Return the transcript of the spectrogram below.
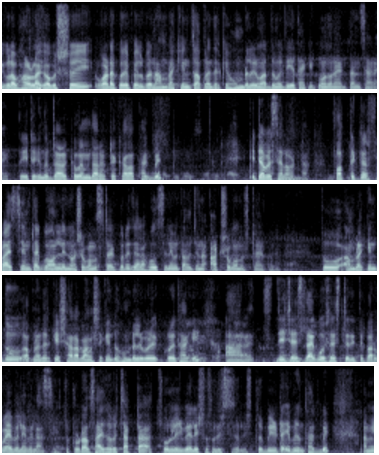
এগুলো ভালো লাগে অবশ্যই অর্ডার করে ফেলবেন। আমরা কিন্তু আপনাদেরকে হোম ডেলিভারির মাধ্যমে দিয়ে থাকি কোনো ধরনের অ্যাডভান্স ছাড়াই। তো এটা কিন্তু ডার্ক কালার মধ্যে আরেকটা কালার থাকবে। এটা হবে স্যালোয়ারটা প্রত্যেকটার প্রাইস সেম থাকবে অনলি নশো পঞ্চাশ টাকা করে, যারা হোলসেল নেবে তাদের জন্য আটশো পঞ্চাশ টাকা করে। তো আমরা কিন্তু আপনাদেরকে সারা বাংলাদেশে কিন্তু হোম ডেলিভারি করে থাকি। আর যে সাইজ লাগবে ওই সাইজটা দিতে পারব অ্যাভেলেবেল আছে। তো টোটাল সাইজ হবে চারটা, চল্লিশ, বিয়াল্লিশ চল্লিশ ছেচল্লিশ তো ভিডিওটা এই পর্যন্ত থাকবে। আমি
